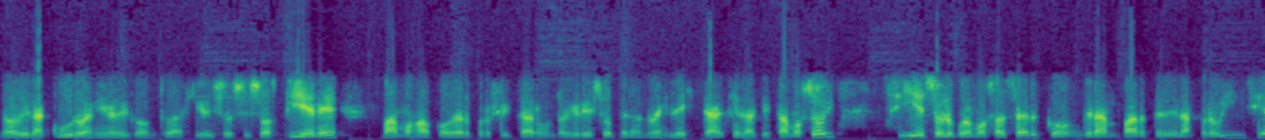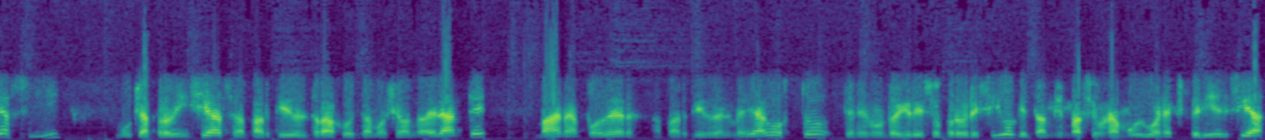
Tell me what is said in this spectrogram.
¿no? de la curva a nivel de contagio, eso se sostiene, vamos a poder proyectar un regreso, pero no es la instancia en la que estamos hoy. Sí, eso lo podemos hacer con gran parte de las provincias y muchas provincias, a partir del trabajo que estamos llevando adelante, van a poder, a partir del mes de agosto, tener un regreso progresivo que también va a ser una muy buena experiencia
